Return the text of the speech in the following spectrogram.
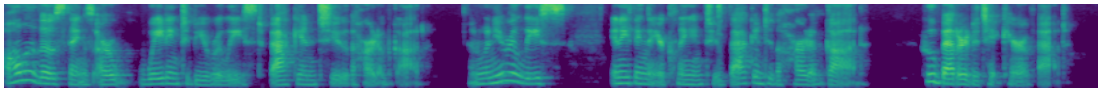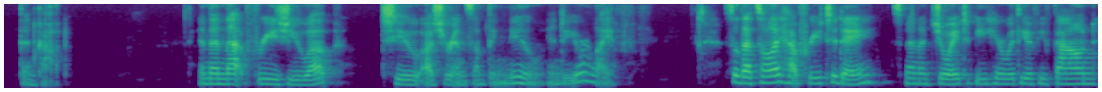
All of those things are waiting to be released back into the heart of God. And when you release anything that you're clinging to back into the heart of God, who better to take care of that than God? And then that frees you up to usher in something new into your life. So that's all I have for you today. It's been a joy to be here with you. If you found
